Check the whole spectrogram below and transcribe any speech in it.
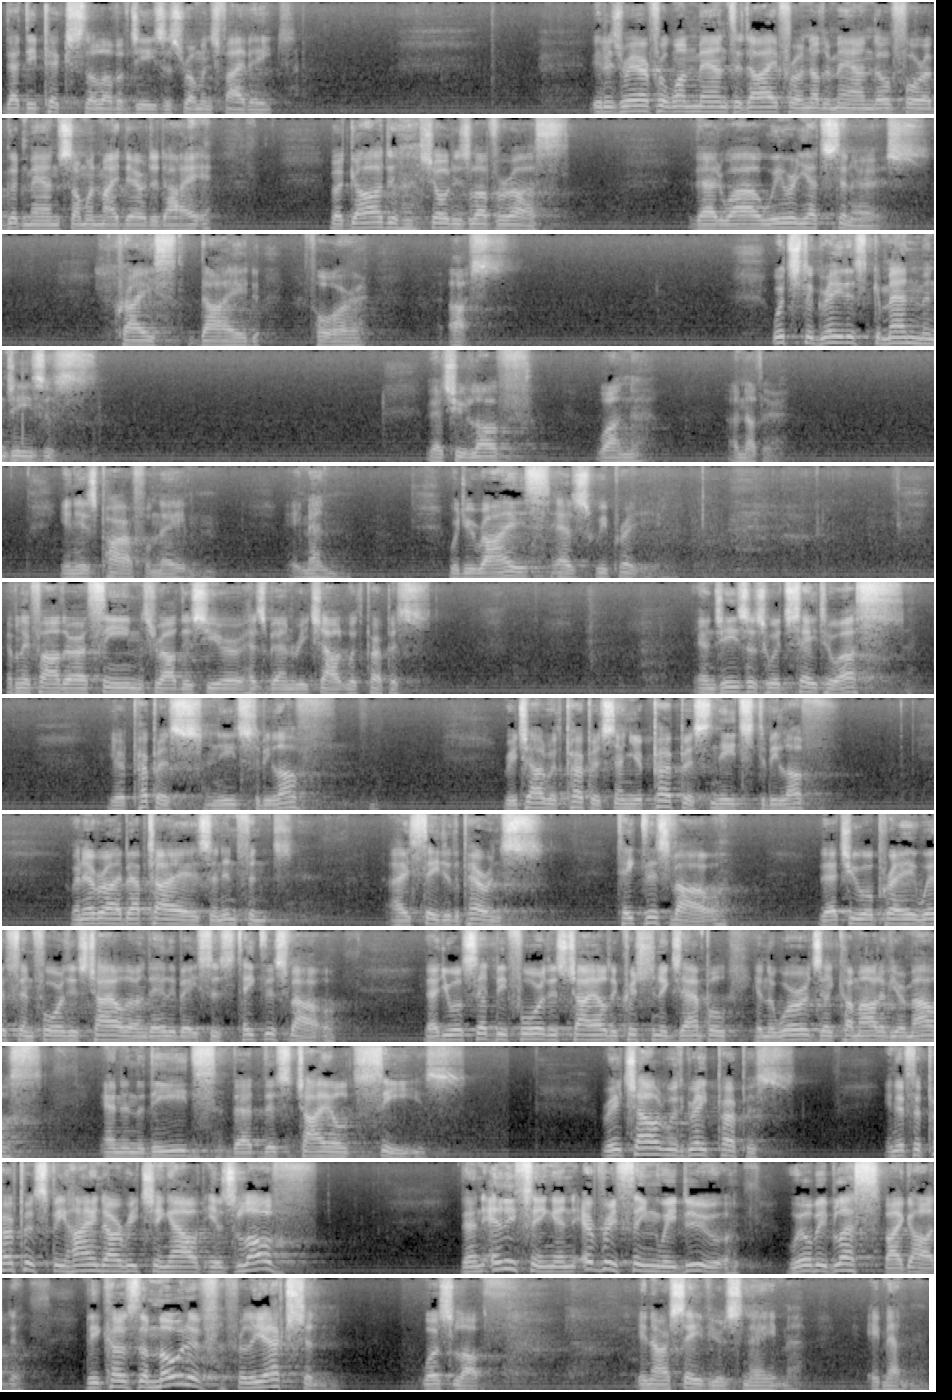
that depicts the love of Jesus, Romans 5 8. It is rare for one man to die for another man, though for a good man someone might dare to die. But God showed his love for us that while we were yet sinners, Christ died for us. What's the greatest commandment, Jesus? That you love one another. In his powerful name, amen. Would you rise as we pray? Heavenly Father, our theme throughout this year has been reach out with purpose. And Jesus would say to us, Your purpose needs to be love. Reach out with purpose, and your purpose needs to be love. Whenever I baptize an infant, I say to the parents, Take this vow that you will pray with and for this child on a daily basis. Take this vow that you will set before this child a Christian example in the words that come out of your mouth and in the deeds that this child sees. Reach out with great purpose and if the purpose behind our reaching out is love, then anything and everything we do will be blessed by God because the motive for the action was love. In our Savior's name, amen.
